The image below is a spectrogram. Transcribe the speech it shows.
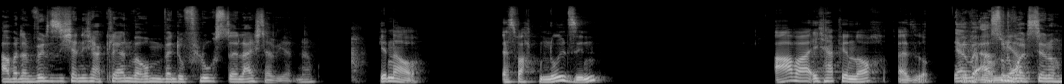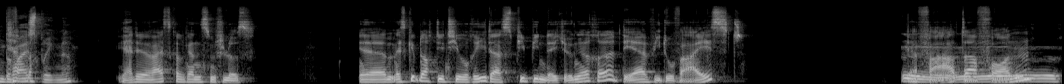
Aber dann würde sich ja nicht erklären, warum, wenn du fluchst, der leichter wird, ne? Genau. Das macht null Sinn. Aber ich habe hier noch, also. Ja, aber achso, du wolltest ja noch einen Beweis noch, bringen, ne? Ja, der Beweis kommt ganz zum Schluss. Ähm, es gibt noch die Theorie, dass Pippin der Jüngere, der, wie du weißt, der äh, Vater von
